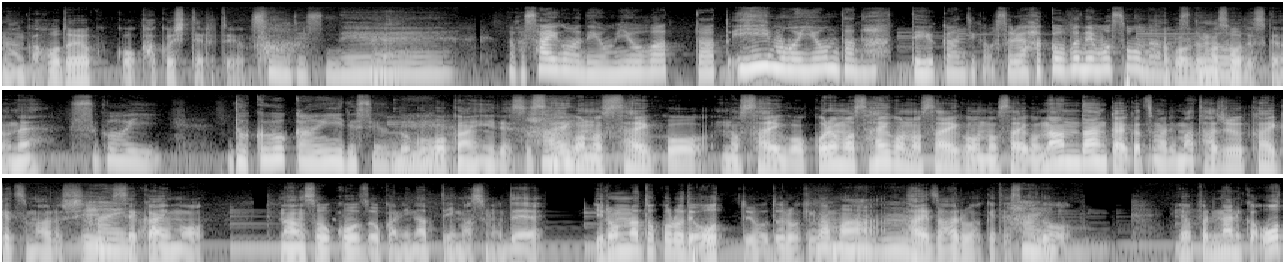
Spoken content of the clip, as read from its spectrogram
なんか程よくこう隠してるというかそうですね。ね。なんか最後まで読み終わった後いいもん読んだなっていう感じがそれは箱舟もそうなんですけど箱舟もそうですけどね。すごい読後感いいですよね。読後感いいです、はい。最後の最後の最後。これも最後の最後の最後。何段階かつまりまあ多重解決もあるし、はい。世界も何層構造化になっていますのでいろんなところで「おっ」という驚きがまうんうんうん。あ絶えずあるわけですけど、やっぱり何か「おっ」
